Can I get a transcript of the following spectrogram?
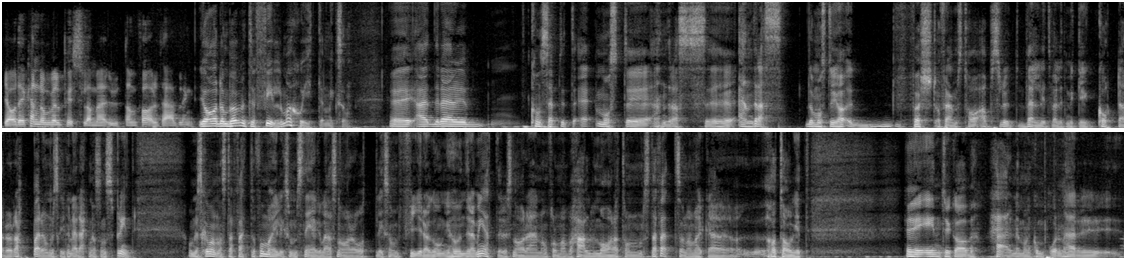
Ja, det kan de väl pyssla med utanför tävling. Ja, de behöver inte filma skiten liksom. Eh, äh, det där konceptet eh, måste eh, ändras. Eh, ändras. De måste ju ha, först och främst ha absolut väldigt, väldigt mycket kortare och rappare om det ska kunna räknas som sprint. Om det ska vara någon stafett då får man ju liksom snegla snarare åt liksom fyra gånger hundra meter snarare än någon form av halvmaratonstafett som de verkar ha tagit intryck av här när man kommer på den här eh,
